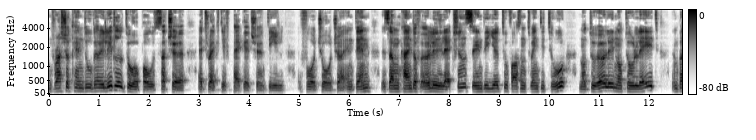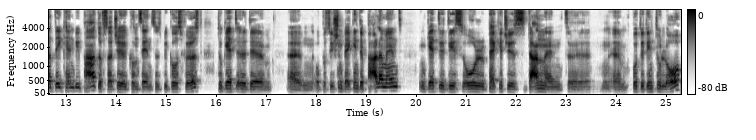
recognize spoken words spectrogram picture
And Russia can do very little to oppose such a attractive package deal for Georgia. And then some kind of early elections in the year 2022, not too early, not too late, but they can be part of such a consensus because first to get uh, the um, opposition back in the parliament, get uh, these all packages done and uh, um, put it into law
